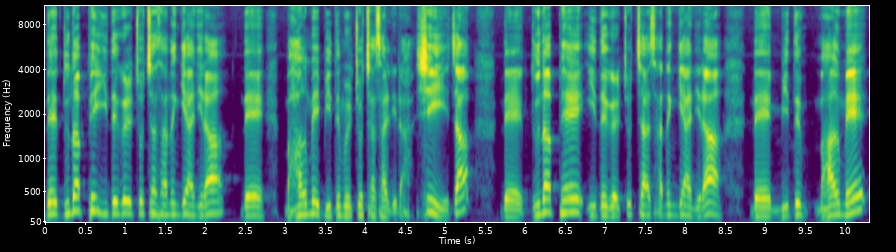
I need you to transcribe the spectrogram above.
내 눈앞의 이득을 쫓아 사는 게 아니라 내 마음의 믿음을 쫓아 살리라. 시작. 내 눈앞의 이득을 쫓아 사는 게 아니라 내 믿음 마음의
